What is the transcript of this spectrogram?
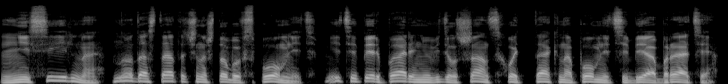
Не сильно, но достаточно, чтобы вспомнить. И теперь парень увидел шанс хоть так напомнить себе о брате.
